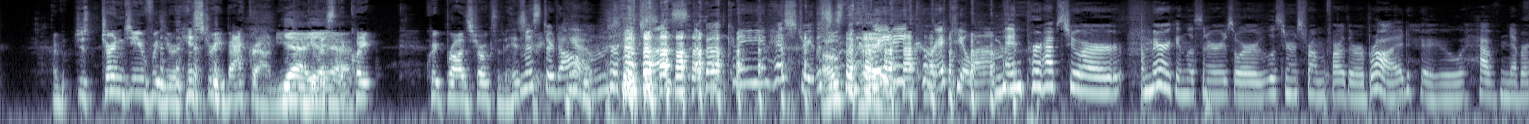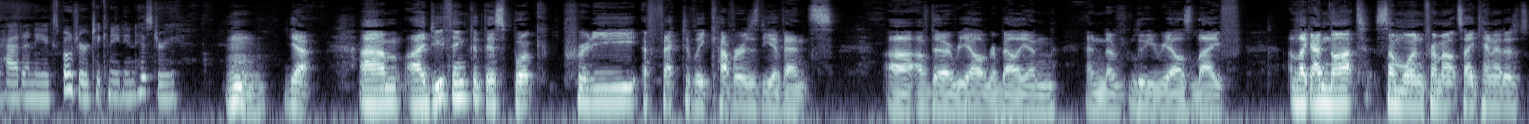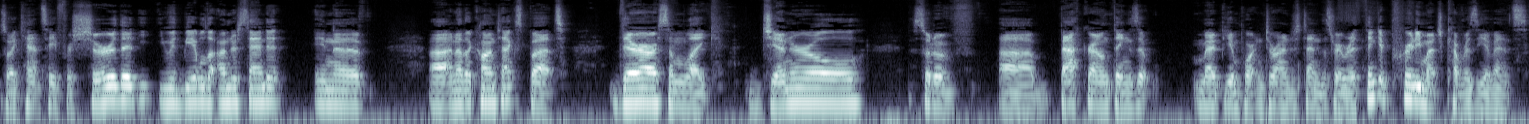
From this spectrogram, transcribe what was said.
I'm just turning to you with your history background. You Yeah, can give yeah, us the yeah. quick, quick broad strokes of the history. Mr. Dalton, Yeah. teach us about Canadian history. This is the grade eight curriculum. and perhaps to our American listeners or listeners from farther abroad who have never had any exposure to Canadian history. Mm, yeah. Um, I do think that this book pretty effectively covers the events uh, of the Riel Rebellion and of Louis Riel's life. Like, I'm not someone from outside Canada, so I can't say for sure that you would be able to understand it in a uh, another context. But there are some like general sort of uh, background things that might be important to understand the story. But I think it pretty much covers the events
